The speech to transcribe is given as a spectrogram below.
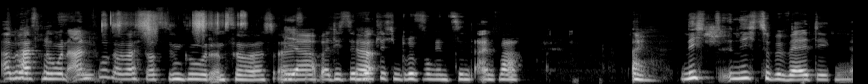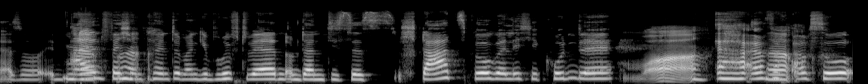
aber du hast nur einen Anspruch, aber du warst trotzdem gut und sowas. Also, ja, aber diese ja. mündlichen Prüfungen sind einfach nicht, nicht zu bewältigen. Also in ja, allen Fächern ja. könnte man geprüft werden und dann dieses staatsbürgerliche Kunde. Boah. Äh, einfach ja. auch so,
